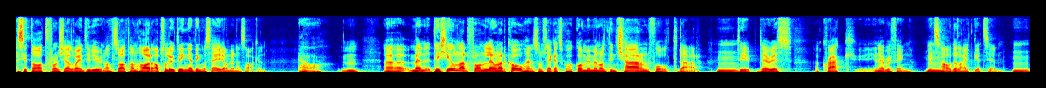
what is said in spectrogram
citat från själva intervjun. Alltså att han har absolut ingenting att säga om den här saken. Ja. Mm. Eh, men till skillnad från Leonard Cohen som säkert skulle ha kommit med någonting kärnfullt där. Typ “There is a crack in everything. It's how the light gets in”. Mm.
